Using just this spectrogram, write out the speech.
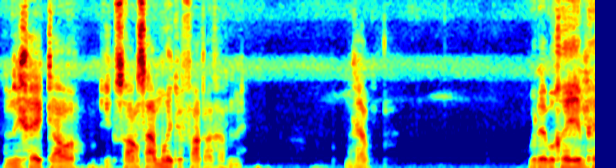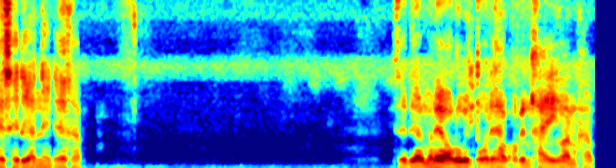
อันนี้ไข่เกาอีกสองสามมือจะฟักอะครับนี่นะครับบุได้บ่เคยเห็นไข่ใส่เดือนนี่ด้วยครับใส่เดือนไม่ได้ออกรูปเป็นตัวเด้ครับ เอาเป็นไข่ก่อนครับ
